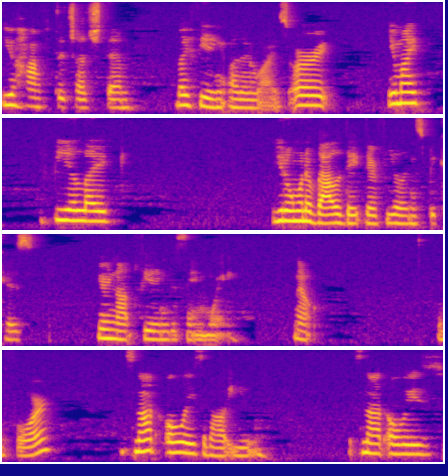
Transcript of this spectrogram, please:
you have to judge them by feeling otherwise. Or you might feel like you don't want to validate their feelings because you're not feeling the same way. No. And four, it's not always about you. It's not always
